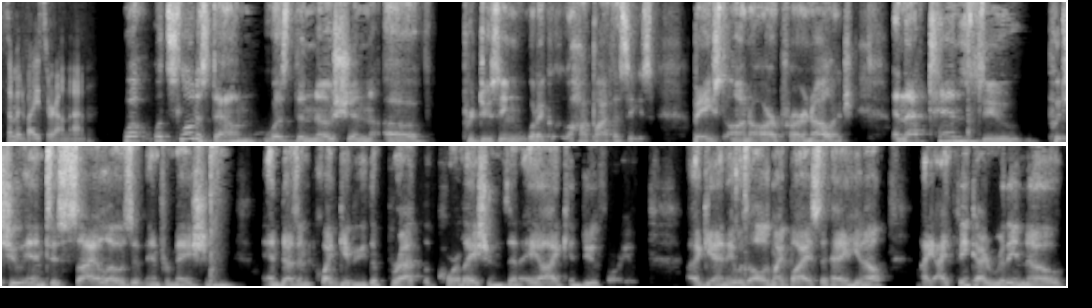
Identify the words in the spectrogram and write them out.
some advice around that? Well, what slowed us down was the notion of producing what I call hypotheses based on our prior knowledge. And that tends to put you into silos of information and doesn't quite give you the breadth of correlations that AI can do for you. Again, it was always my bias that, hey, you know, I, I think I really know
